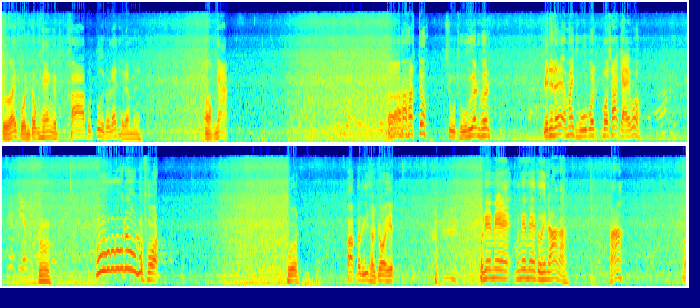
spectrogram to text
เอ้ยฝนตกแห้งก็คาปืดๆแล้วแหละเถอะมันออกยากอาดเจ้าสูถูเฮือนเพิ่น เป็นยังไงเอาไม่ถูบ่บ่สะใจบ่แค่เปียกอือโอ้โหรถฟอร์ดเพิ่นพักกะหลีแถวจอยเฮ็ดมึงได้แม่มึงได้แม่ตัวเฮ็ดหน้าน่ะฮะเอ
